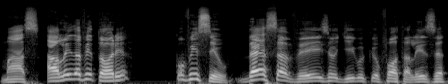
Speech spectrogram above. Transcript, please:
Mas, além da vitória, convenceu. Dessa vez eu digo que o Fortaleza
